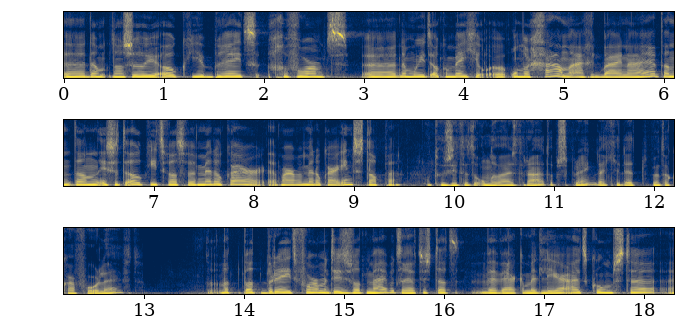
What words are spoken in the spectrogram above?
uh, dan, dan zul je ook je breed gevormd. Uh, dan moet je het ook een beetje eh, ondergaan, eigenlijk bijna. Hè? Dan, dan is het ook iets wat we met elkaar, waar we met elkaar instappen. Want hoe ziet het onderwijs eruit op Spring? Dat je dit met elkaar voorleeft? Wat, wat breedvormend is wat mij betreft, is dat we werken met leeruitkomsten. Uh,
